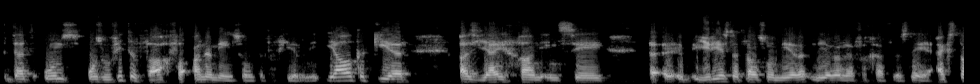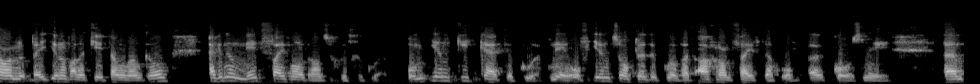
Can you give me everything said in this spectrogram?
dat ons ons hoef nie te wag vir ander mense om te vergewe nie. Elke keer as jy gaan en sê uh, uh, hierdie is 'n transformerende vergifnis, nê. Nee, ek staan by een of ander kettingwinkel. Ek het nou net R500 se goed gekoop om een KitKat te koop, nê, nee, of een sjokolade te koop wat R8.50 of uh, kos, nê. Nee. Ehm um,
